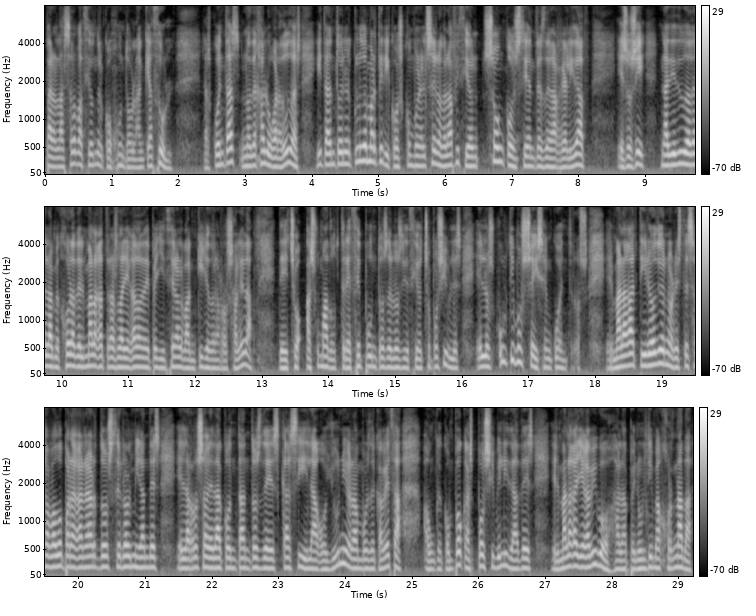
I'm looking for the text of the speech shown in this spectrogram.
para la salvación del conjunto blanquiazul. Las cuentas no dejan lugar a dudas y tanto en el Club de Martíricos como en el seno de la afición son conscientes de la realidad. Eso sí, nadie duda de la mejora del Málaga tras la llegada de Pellicer al banquillo de la Rosaleda. De hecho, ha sumado 13 puntos de los 18 posibles en los últimos seis encuentros. El Málaga tiró de honor este sábado para ganar 2-0 al Mirandés en la Rosaleda con tantos de Escasi y Lago Junior, ambos de cabeza, aunque con pocas posibilidades. El Málaga llega vivo a la penúltima jornada,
